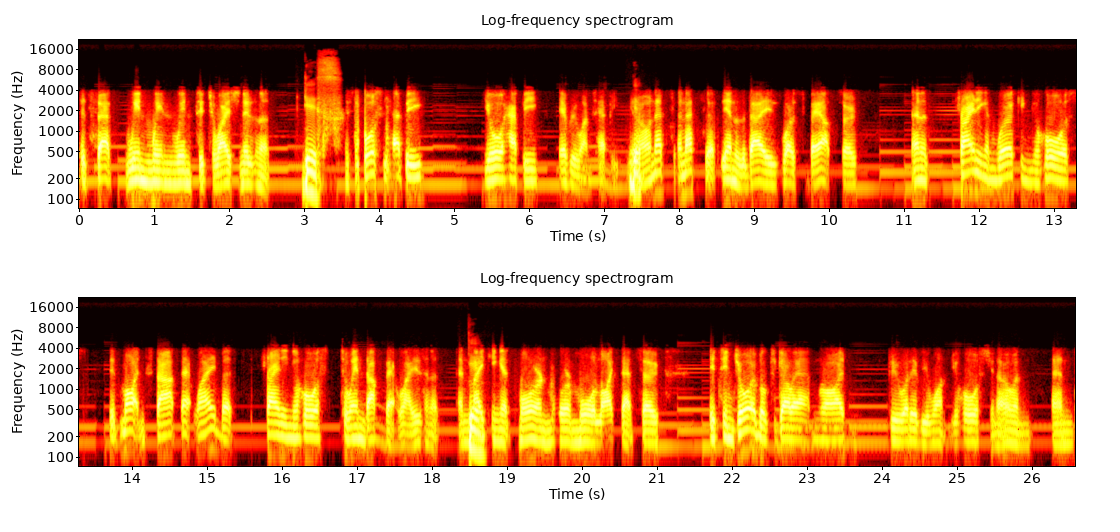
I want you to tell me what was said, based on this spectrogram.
it's that win-win-win situation, isn't it? Yes. If the horse is happy, you're happy, everyone's happy. You Yeah. know, and that's and that's at the end of the day is what it's about. So, and it's training and working your horse. It mightn't start that way, but training your horse to end up that way, isn't it? And Yeah. making it more and more and more like that. So, it's enjoyable to go out and ride, do whatever you want your horse, you know, and and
